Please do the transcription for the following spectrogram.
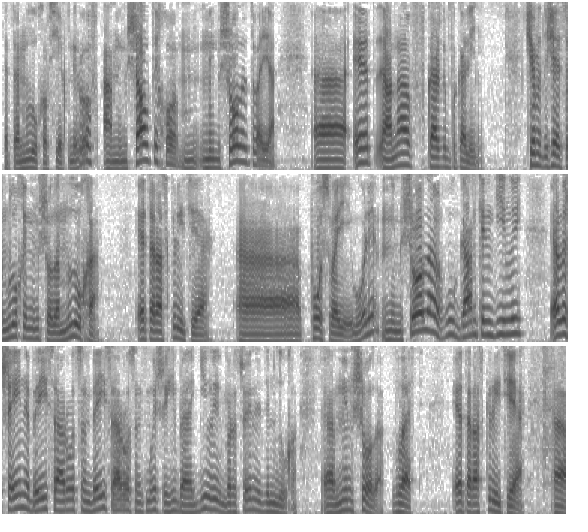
это млуха всех миров, а мимшалтыхо, мимшола твоя – Э, это, она в каждом поколении. Чем отличается млуха и мимшола? Млуха – это раскрытие э, по своей воле. Мимшола – гу гамкин гилы, элашейна бейса ароцен бейса ароцен к мыши гиба гилы барцойна демлуха. Э, мимшола – власть. Это раскрытие, э,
